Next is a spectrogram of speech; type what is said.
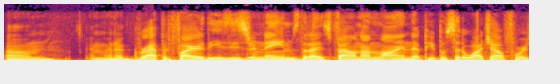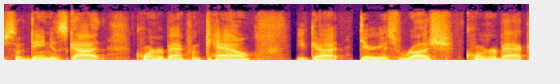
um, I'm gonna rapid fire these. These are names that I found online that people said to watch out for. So Daniel Scott, cornerback from Cal. You've got Darius Rush, cornerback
